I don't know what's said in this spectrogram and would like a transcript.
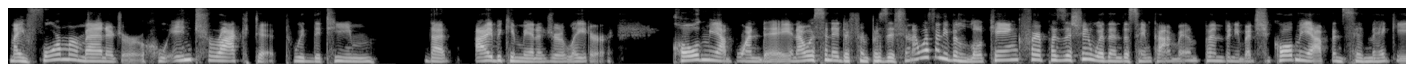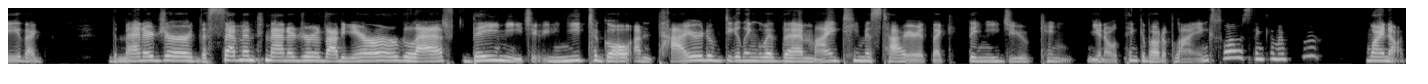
my former manager who interacted with the team that i became manager later called me up one day and I was in a different position. I wasn't even looking for a position within the same company, but she called me up and said, Maggie, like the manager, the seventh manager that year left, they need you. You need to go. I'm tired of dealing with them. My team is tired. Like they need you. Can, you know, think about applying. So I was thinking, hmm, why not?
